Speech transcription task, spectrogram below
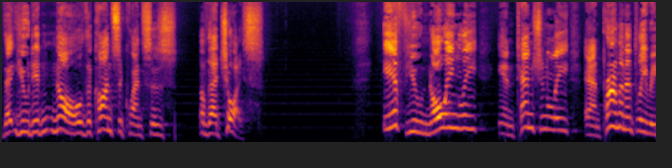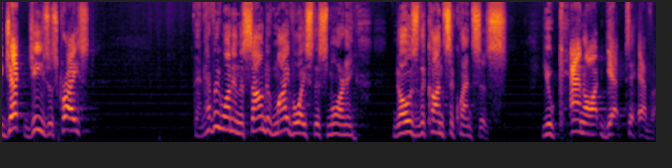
that you didn't know the consequences of that choice if you knowingly, intentionally, and permanently reject Jesus Christ, then everyone in the sound of my voice this morning knows the consequences. You cannot get to heaven.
